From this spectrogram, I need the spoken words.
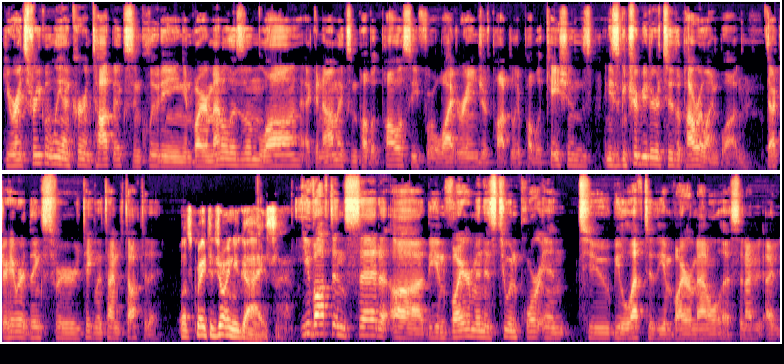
He writes frequently on current topics including environmentalism, law, economics, and public policy for a wide range of popular publications, and he's a contributor to the Powerline blog. Dr. Hayward, thanks for taking the time to talk today. Well, it's great to join you guys. You've often said uh, the environment is too important to be left to the environmentalists, and I've, I've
